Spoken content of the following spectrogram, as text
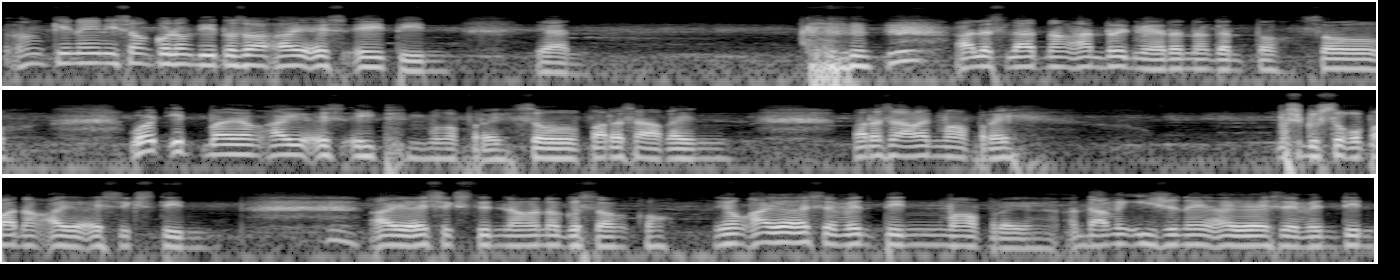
ang kinainisan ko lang dito sa iOS 18, yan. Halos lahat ng Android meron na ganito. So, worth it ba yung iOS 18 mga pre? So, para sa akin, para sa akin mga pre, mas gusto ko pa ng iOS 16. iOS 16 lang ang nagustuhan ko. Yung iOS 17 mga pre, ang daming issue na yung iOS 17.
